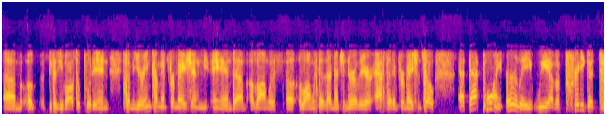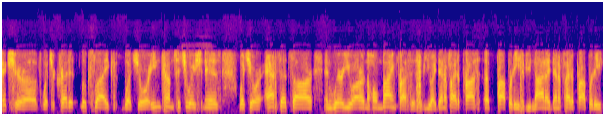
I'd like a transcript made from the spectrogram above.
um, because you've also put in some of your income information and um, along with uh, along with as I mentioned earlier asset information. So at that point early, we have a pretty good picture of what your credit looks like, what your your income situation is, what your assets are, and where you are in the home buying process. Have you identified a, pro- a property? Have you not identified a property?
